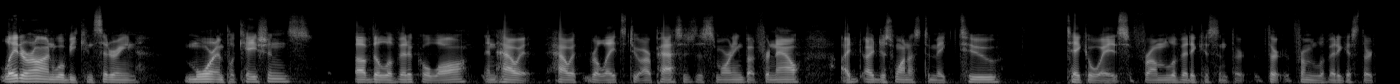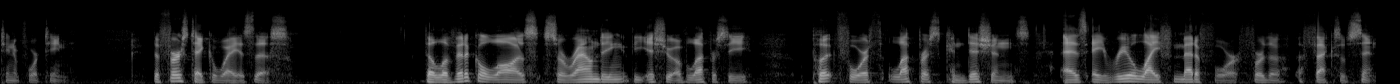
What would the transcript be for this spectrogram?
Later on, we'll be considering more implications of the Levitical law and how it how it relates to our passage this morning. But for now, I, I just want us to make two takeaways from Leviticus and thir- thir- from Leviticus 13 and 14. The first takeaway is this: the Levitical laws surrounding the issue of leprosy put forth leprous conditions as a real life metaphor for the effects of sin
